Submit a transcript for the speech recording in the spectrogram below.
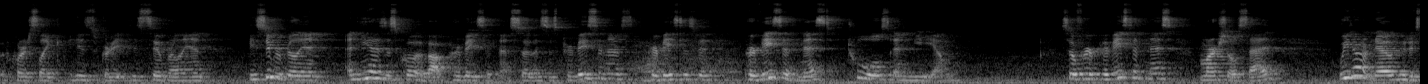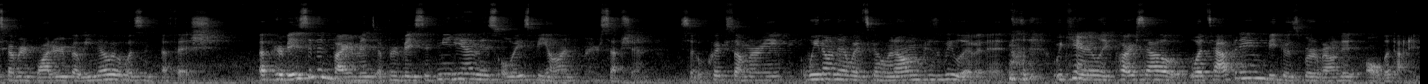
of course, like, he's great, he's so brilliant he's super brilliant and he has this quote about pervasiveness so this is pervasiveness pervasive pervasiveness, tools, and medium. So for pervasiveness, Marshall said, we don't know who discovered water, but we know it wasn't a fish. A pervasive environment, a pervasive medium is always beyond perception. So, quick summary we don't know what's going on because we live in it. we can't really parse out what's happening because we're around it all the time.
